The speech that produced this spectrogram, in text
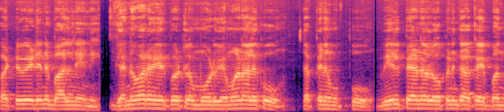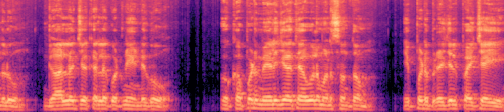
పట్టువేడిన బాలినేని. గన్నవరం ఎయిర్పోర్ట్లో మూడు విమానాలకు తప్పిన ముప్పు. వీల్ ప్యానల్ ఓపెన్ కాక ఇబ్బందులు. గాల్లో చక్కర్లు కొట్టిన ఇండిగో. ఒకప్పుడు మేలుజాతి ఆవులు మన సొంతం. ఇప్పుడు బ్రెజిల్ పైచేయి.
